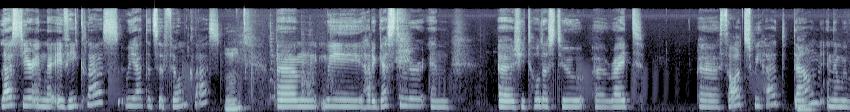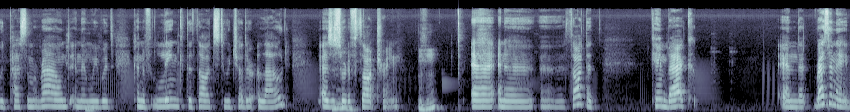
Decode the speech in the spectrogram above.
last year in the AV class we had it's a film class. mm Um, we had a guest tutor, and uh, she told us to uh, write uh, thoughts we had down, and then we would pass them around, and then we would kind of link the thoughts to each other aloud as a sort of thought train. mm-hmm. Uh, and a, a thought that came back and that resonate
